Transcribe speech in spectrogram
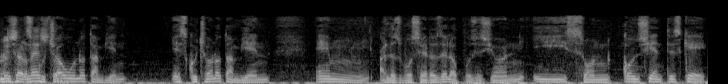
Luis Ernesto. escucha uno también, escucha uno también eh, a los voceros de la oposición y son conscientes que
